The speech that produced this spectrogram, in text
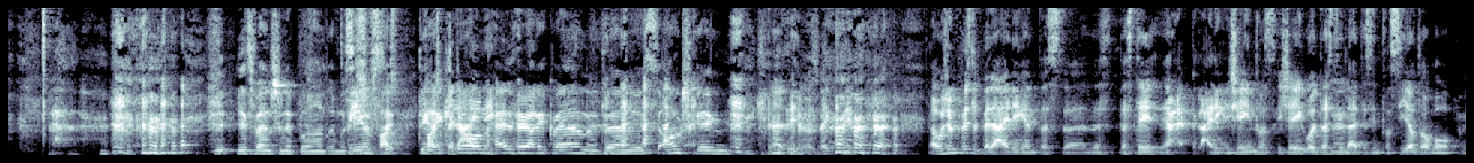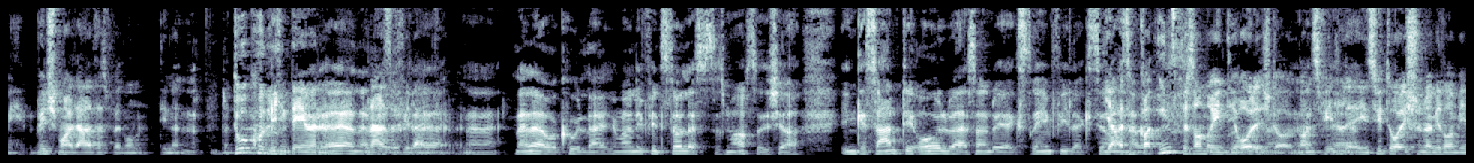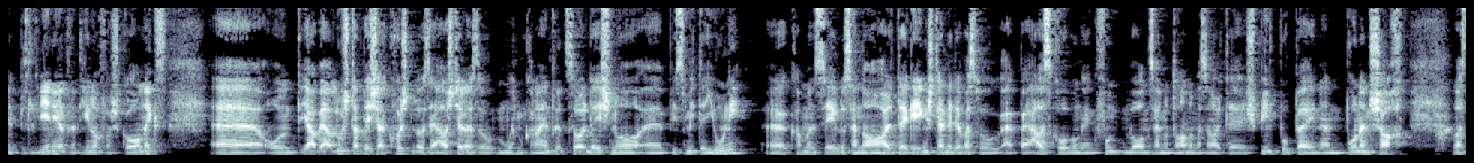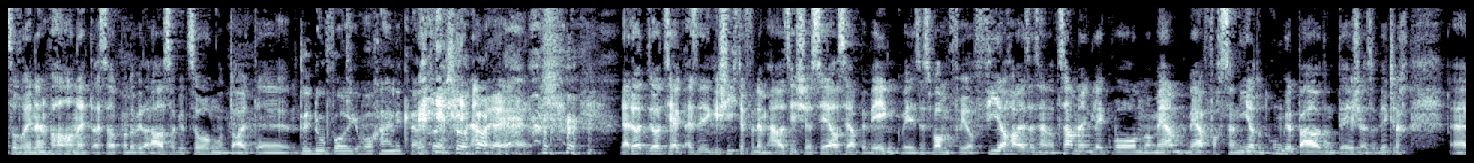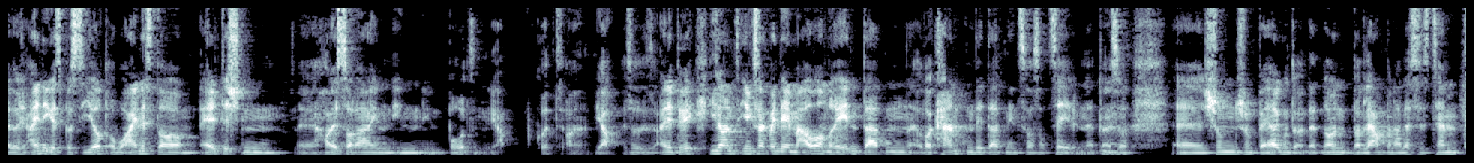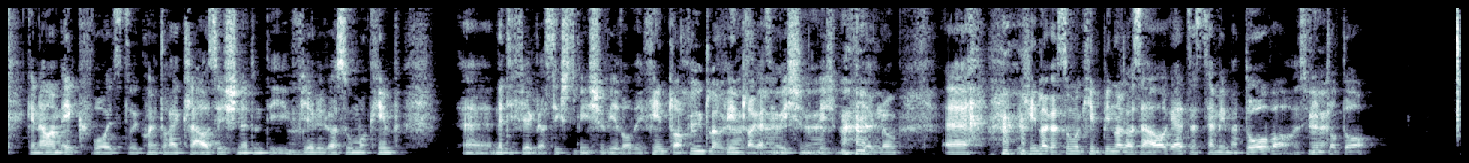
jetzt werden schon ein paar andere Museumsdirektoren hellhörig werden und werden jetzt Angst kriegen. genau, die was wegnehmen. Aber schon ein bisschen beleidigend, dass, äh, dass, dass die, ja, beleidigend ist eh, ist eh gut, dass die ja. Leute das interessiert, aber ich wünsche mir halt auch, dass wir dann die naturkundlichen Themen ja, ja, auch so viel haben. Nein, nein, nein, aber cool, nein. Ich meine, ich finde es toll, dass du das machst. Das ist ja in Gesamttirol, weil sind da ja extrem viele Aktionen. Ja, also gerade insbesondere in Tirol ist da ganz viel. In Südtirol ist schon wieder ein bisschen weniger, Trentino fast gar nichts. Äh, und ja, wer Lust hat, das ist eine kostenlose Ausstellung, also muss man keinen Eintritt zahlen, der ist noch äh, bis Mitte Juni, äh, kann man sehen. Da sind noch alte Gegenstände, die was wo äh, bei Ausgrabungen gefunden worden sind, unter anderem eine alte Spielpuppe in einem Brunnenschacht, was da drinnen war, nicht? Also hat man da wieder rausgezogen und alte... Die du vorige Woche reingekauft hast. genau, ja, ja. Ja, dort, dort, also die Geschichte von dem Haus ist ja sehr, sehr bewegend gewesen. Es waren früher vier Häuser, sind zusammengelegt worden, mehr, mehrfach saniert und umgebaut und da ist also wirklich äh, da ist einiges passiert. Aber eines der ältesten äh, Häusereien in, in Bozen, ja, gut, äh, ja, also das eine Bewegung. Ich habe gesagt, wenn die Mauern reden taten oder kannten, die taten uns was erzählen. Nicht? Also äh, schon schon Berg und dann, da lernt man auch, dass es dann genau am Eck, wo jetzt der Konditorei Klaus ist, nicht und die mhm. Viergelger Sommerkimp, äh, nicht die Viergler, siehst du mich schon wieder, die Findler, Findler, Findler also ein bisschen, ein bisschen Viergler, äh, die Findler Sommerkimp Binner Sauer geht, das zusammen im Tor war, das Findler-Tor.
